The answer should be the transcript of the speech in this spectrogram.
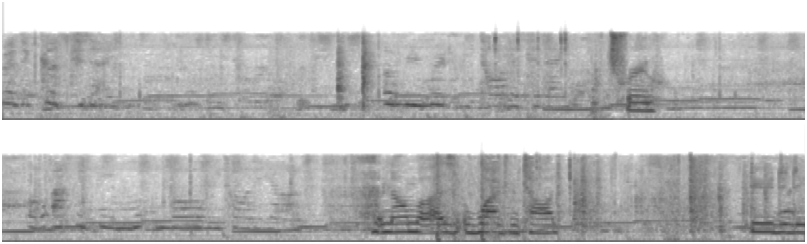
really good today. I've been really retarded today. True. Oh, I've been more retarded. now I'm not as word retard. Do do do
